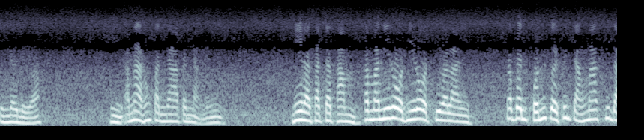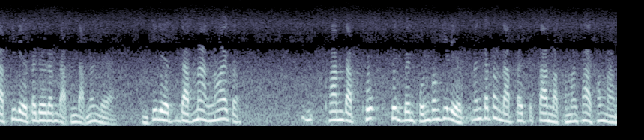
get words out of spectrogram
สิ่งใดเหลือนี่อำนาจของปัญญาเป็นอย่างนี้ นี่แหละสัจธรรมคำว่านิโรดนิโรธคืออะไร ก็เป็นผลเกิดขึ้นจากมากที่ดับกิเลสไปโดยลำดับลำดับนั่นแหละกิเลสดับมากน้อยก็ความดับทุกข์ซึ่งเป็นผลของกิเลสนั่นก็ต้องดับไปตามหลักธรรมชาติของมัน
